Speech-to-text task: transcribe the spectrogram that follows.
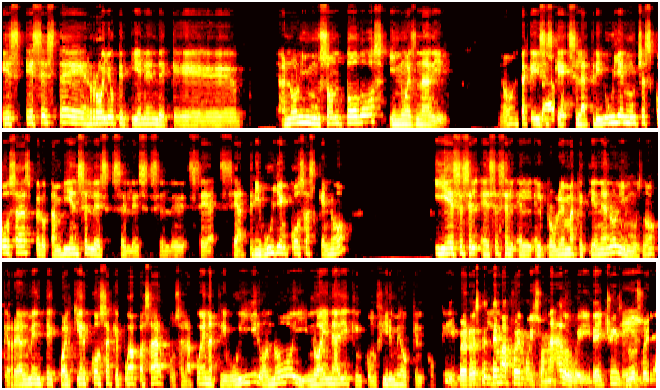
es, es este rollo que tienen de que Anonymous son todos y no es nadie. ¿no? Ahorita que dices que se le atribuyen muchas cosas, pero también se les, se les se, les- se- se atribuyen cosas que no. Y ese es, el, ese es el, el- el problema que tiene Anonymous, ¿no? Que realmente cualquier cosa que pueda pasar, pues se la pueden atribuir o no, y no hay nadie que confirme o que... o que- Sí, pero este tema fue muy sonado, güey. De hecho, incluso Sí. ya.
